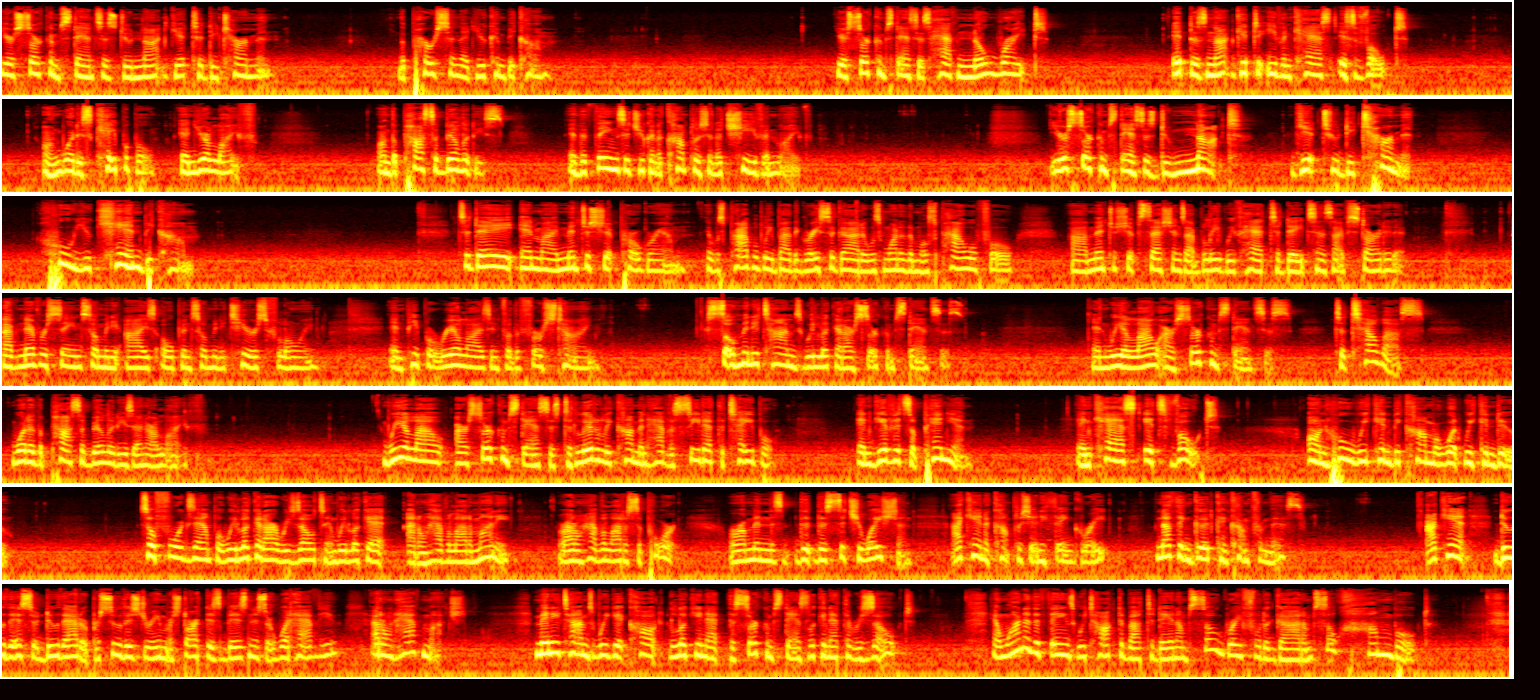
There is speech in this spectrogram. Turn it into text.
Your circumstances do not get to determine the person that you can become. Your circumstances have no right. It does not get to even cast its vote on what is capable in your life, on the possibilities and the things that you can accomplish and achieve in life. Your circumstances do not get to determine who you can become. Today, in my mentorship program, it was probably by the grace of God, it was one of the most powerful uh, mentorship sessions I believe we've had to date since I've started it. I've never seen so many eyes open, so many tears flowing, and people realizing for the first time. So many times we look at our circumstances and we allow our circumstances to tell us what are the possibilities in our life. We allow our circumstances to literally come and have a seat at the table and give its opinion and cast its vote on who we can become or what we can do. So, for example, we look at our results and we look at, I don't have a lot of money, or I don't have a lot of support, or I'm in this, this situation. I can't accomplish anything great. Nothing good can come from this. I can't do this or do that or pursue this dream or start this business or what have you. I don't have much. Many times we get caught looking at the circumstance, looking at the result. And one of the things we talked about today, and I'm so grateful to God, I'm so humbled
